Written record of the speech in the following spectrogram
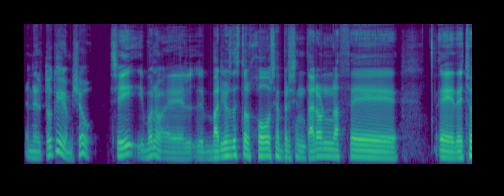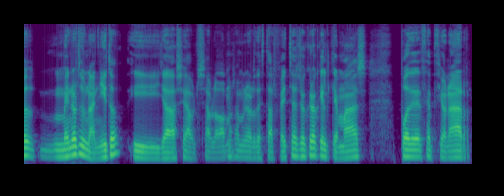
en el Tokyo Game Show. Sí, y bueno, varios de estos juegos se presentaron hace, eh, de hecho, menos de un añito y ya se, hab- se hablaba más o menos de estas fechas. Yo creo que el que más puede decepcionar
